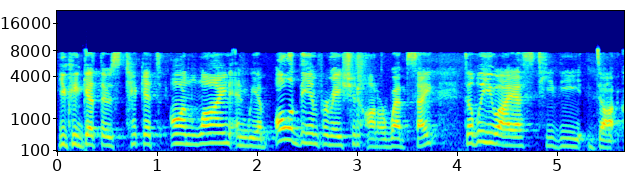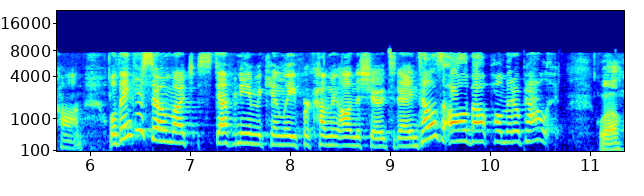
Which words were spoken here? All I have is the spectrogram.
You can get those tickets online, and we have all of the information on our website, WISTV.com. Well, thank you so much, Stephanie and McKinley, for coming on the show today and tell us all about Palmetto Palate. Well,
